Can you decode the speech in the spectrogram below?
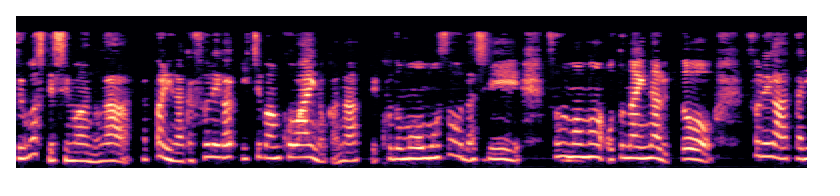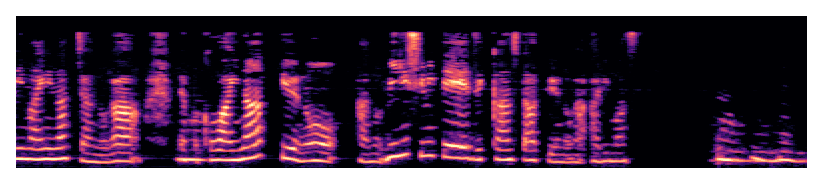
過ごしてしまうのが、やっぱりなんかそれが一番怖いのかなって子供もそうだし、そのまま大人になると、それが当たり前になっちゃうのが、やっぱ怖いなっていうのを、あの、身に染みて実感したっていうのがあります。うんうん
